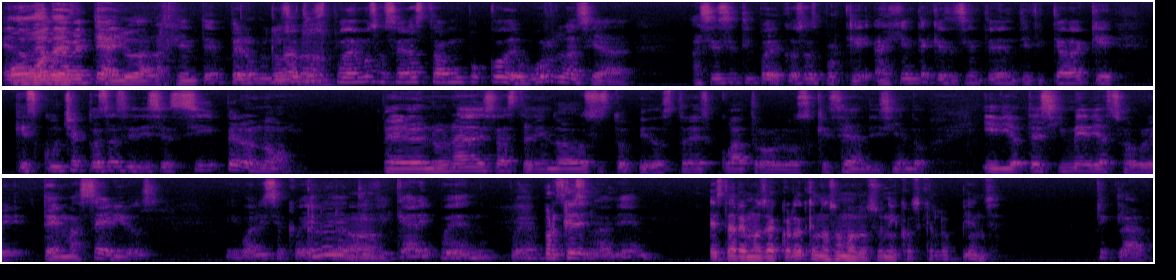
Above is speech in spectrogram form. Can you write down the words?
en O donde de- obviamente ayuda a la gente, pero nosotros Claro. podemos hacer hasta un poco de burla hacia, hacia ese tipo de cosas, porque hay gente que se siente identificada que, que escucha cosas y dice sí, pero no. Pero en una de esas teniendo a dos estúpidos, tres, cuatro, los que sean, diciendo idiotes y media sobre temas serios, igual y se pueden Claro. identificar y pueden, pueden Porque- bien. estaremos de acuerdo que no somos los únicos que lo piensan, Sí, claro.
